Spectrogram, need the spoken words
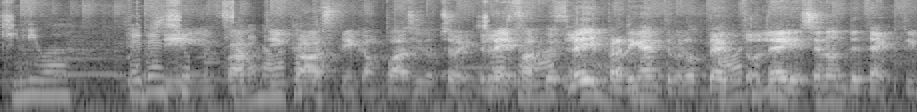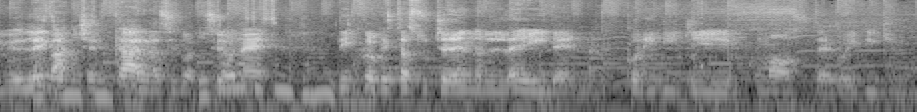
君は sì, infatti qua spiega un po' la situazione. Lei, fa lei praticamente ve l'ho detto, lei essendo detective, lei va a cercare la situazione di quello che sta succedendo nell'Aiden con i Digi Monster, con i Digimon.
